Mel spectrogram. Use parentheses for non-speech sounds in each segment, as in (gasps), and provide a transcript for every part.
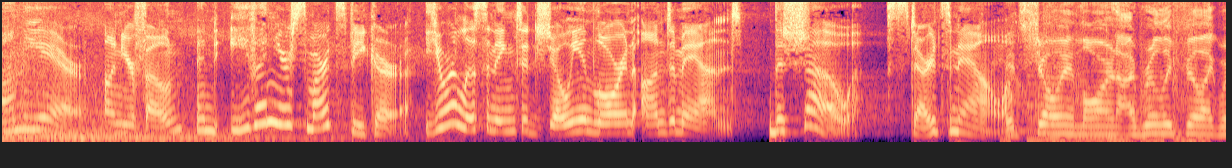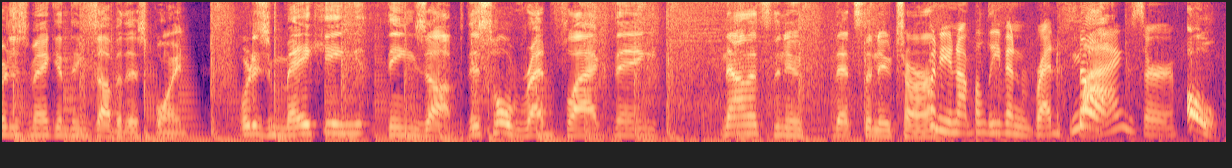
On the air, on your phone, and even your smart speaker. You're listening to Joey and Lauren on demand. The show starts now. It's Joey and Lauren. I really feel like we're just making things up at this point. We're just making things up. This whole red flag thing. Now that's the new that's the new term. What, do you not believe in red No. flags or? Oh,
